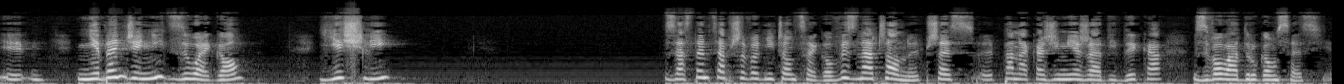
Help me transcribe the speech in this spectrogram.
y, nie będzie nic złego, jeśli zastępca przewodniczącego wyznaczony przez y, pana Kazimierza Didyka zwoła drugą sesję.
